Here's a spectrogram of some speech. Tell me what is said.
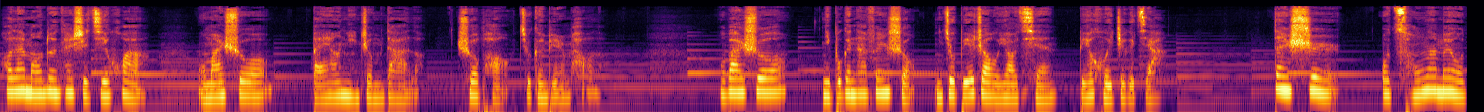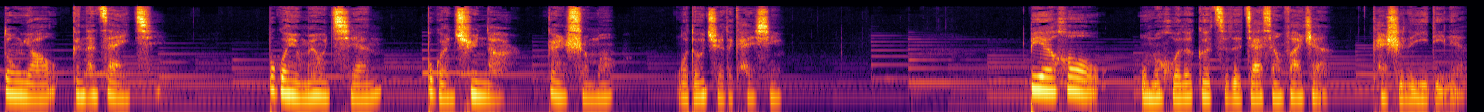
后来矛盾开始激化，我妈说：“白养你这么大了，说跑就跟别人跑了。”我爸说。你不跟他分手，你就别找我要钱，别回这个家。但是，我从来没有动摇跟他在一起。不管有没有钱，不管去哪儿干什么，我都觉得开心。毕业后，我们回了各自的家乡发展，开始了异地恋。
